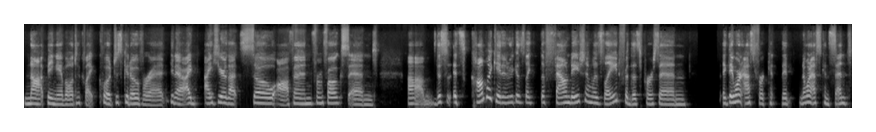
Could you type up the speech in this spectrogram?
not being able to like quote just get over it. You know, I I hear that so often from folks and um, this it's complicated because like the foundation was laid for this person like they weren't asked for they, no one asked consent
